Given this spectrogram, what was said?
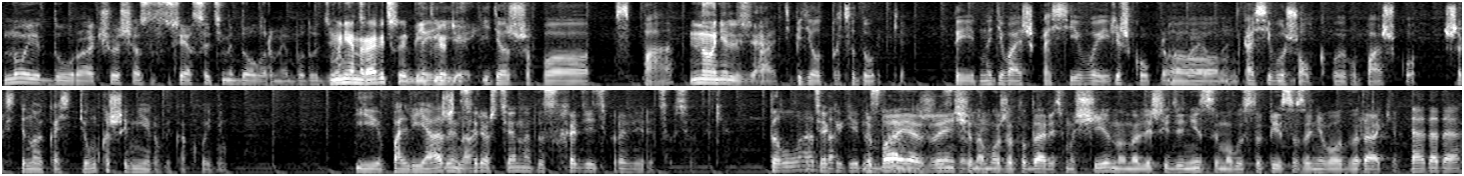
Ну и дура. Что сейчас я с этими долларами буду делать? Мне нравится бить ты людей. идешь в спа, Но нельзя. а, тебе делают процедурки, ты надеваешь красивый, Кишку э, красивую шелковую рубашку, шерстяной костюм кашемировый какой-нибудь. И Блин, вальяжно. Сереж, тебе надо сходить провериться все-таки. Да У ладно. тебя какие-то Любая женщина может ударить мужчину, но лишь единицы могут ступиться за него в драке. Да-да-да.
